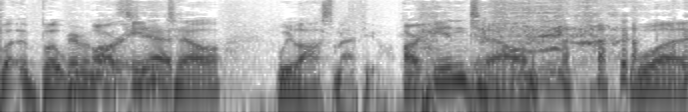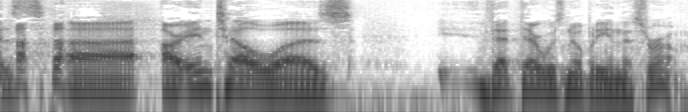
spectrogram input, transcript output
but but our lost yet. intel we lost Matthew. Our intel was uh, our intel was that there was nobody in this room.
